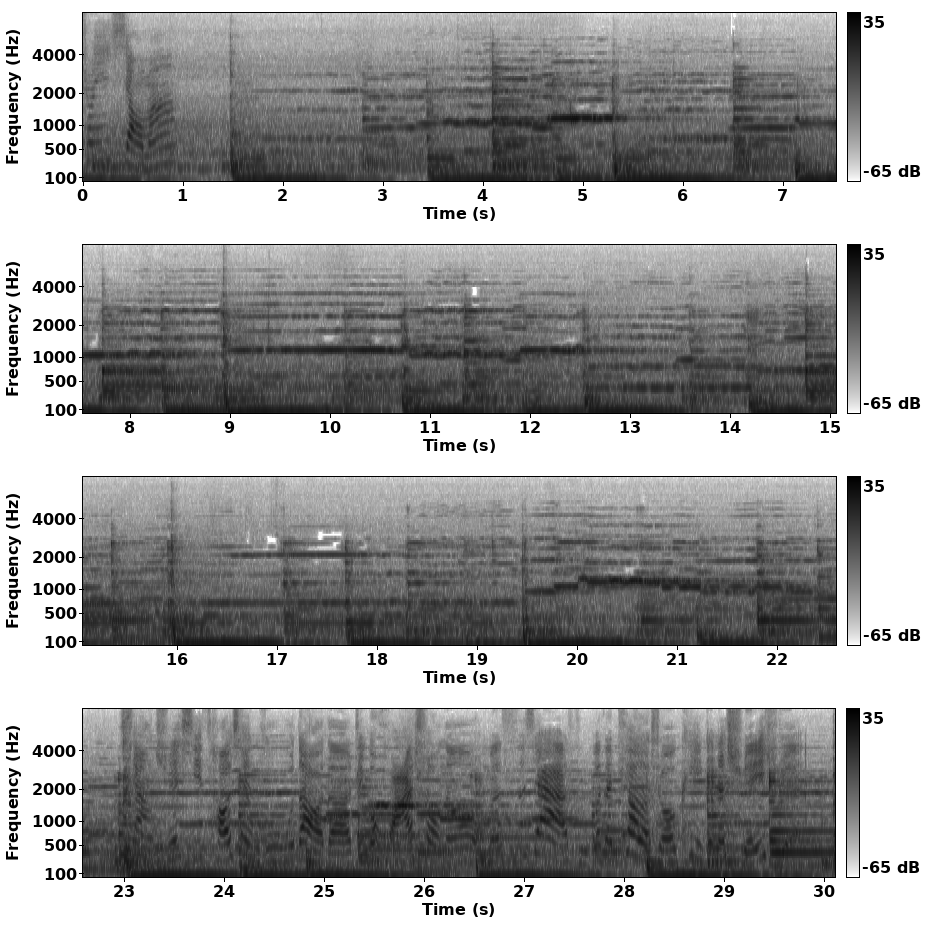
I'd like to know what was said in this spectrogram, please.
声音小吗？想学习朝鲜族舞蹈的这个滑手呢，我们跳的时候可以跟着学一学。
